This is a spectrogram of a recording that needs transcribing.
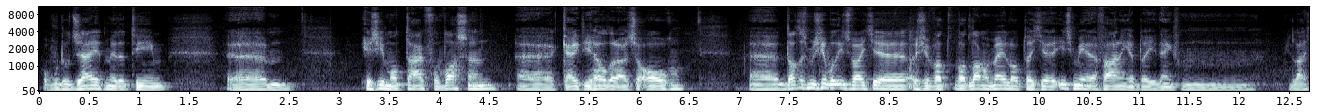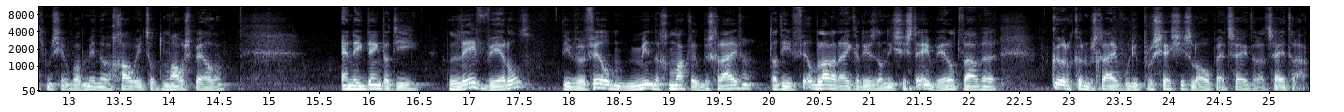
Of hoe doet zij het met het team? Um, is iemand taakvolwassen? Uh, kijkt hij helder uit zijn ogen? Uh, dat is misschien wel iets wat je, als je wat, wat langer meeloopt, dat je iets meer ervaring hebt. Dat je denkt, hmm, je laat je misschien wat minder gauw iets op de mouw spelen. En ik denk dat die leefwereld, die we veel minder gemakkelijk beschrijven, dat die veel belangrijker is dan die systeemwereld, waar we keurig kunnen beschrijven hoe die procesjes lopen, et cetera, et cetera.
